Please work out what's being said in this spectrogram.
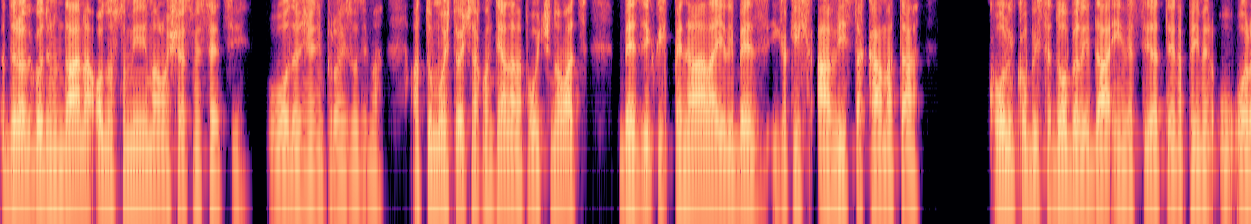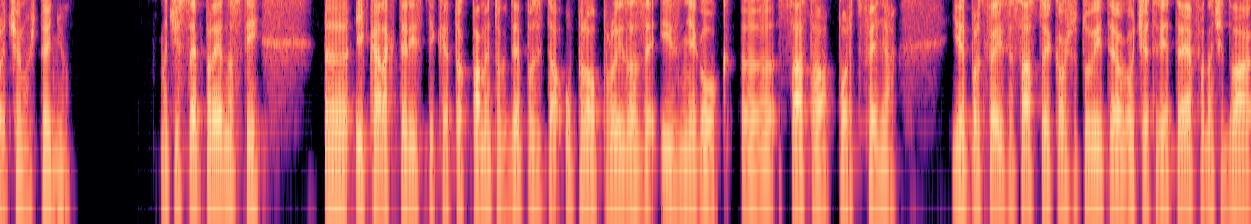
držati godinu dana, odnosno minimalno 6 mjeseci u određenim proizvodima. A tu možete već nakon tjedan dana povući novac bez ikakvih penala ili bez ikakvih a vista kamata koliko biste dobili da investirate na primjer u oročenu štednju. Znači sve prednosti e, i karakteristike tog pametnog depozita upravo proizlaze iz njegovog e, sastava portfelja jer portfelj se sastoji, kao što tu vidite, evo ga, četiri ETF-a, znači dva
